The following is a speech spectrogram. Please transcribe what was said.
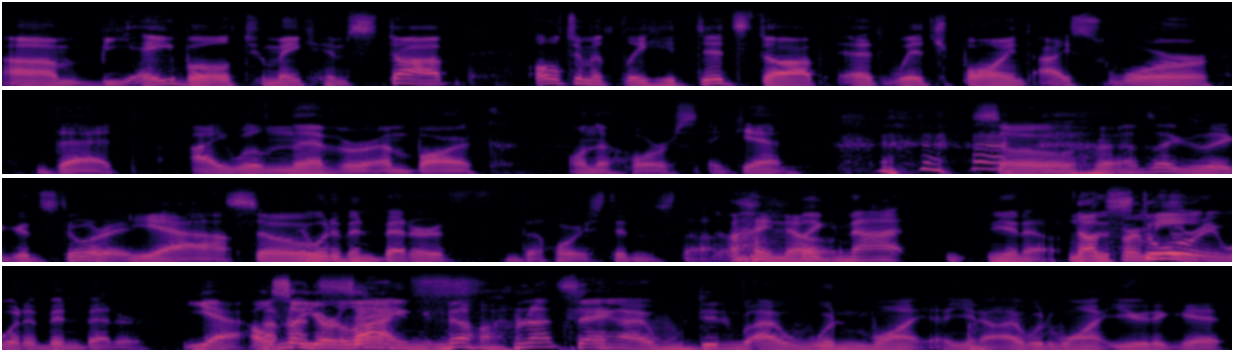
um, be able to make him stop. Ultimately, he did stop, at which point I swore that I will never embark on a horse again. so, That's actually a good story. yeah, so It would have been better if the horse didn't stop. I know. Like not, you know, Not the for me. story would have been better. yeah, also your saying, life. No, I'm not saying I didn't. I wouldn't want. You know, I would want you to get.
